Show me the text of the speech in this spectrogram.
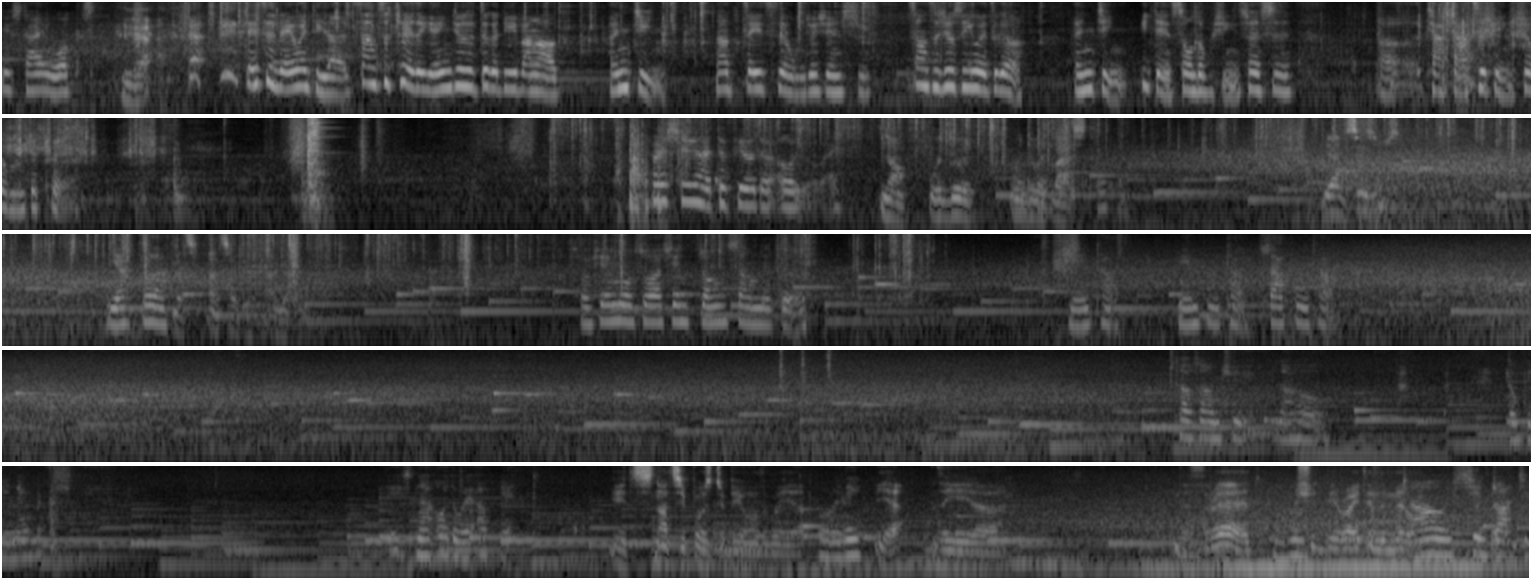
This time works。Yeah. 这次没问题了。上次退的原因就是这个地方啊很紧，那这一次我们就先试。上次就是因为这个很紧，一点松都不行，算是呃瑕瑕疵品，所以我们就退了。First you have to fill the oil, right? No, we'll do it. We'll do it last. You have scissors? Yeah, hold on. That's that's okay. I got it. 首先莫说要先装上那个棉套、棉布套、纱布套。 套上去，然后 Don't be nervous. It's not all the way up yet. It's not supposed to be all the way up. Oh, really? Yeah, the uh, the thread should be right in the middle. 然后线抓紧，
